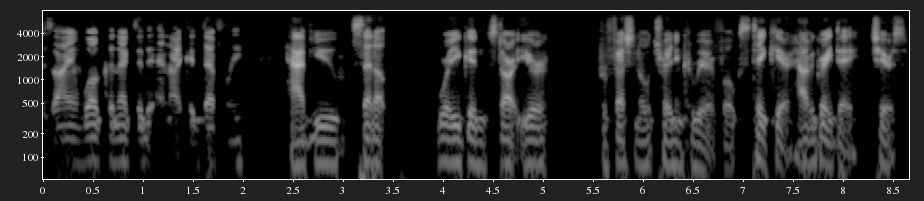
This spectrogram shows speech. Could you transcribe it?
as I am well connected and I could definitely have you set up where you can start your professional trading career, folks. Take care. Have a great day. Cheers.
